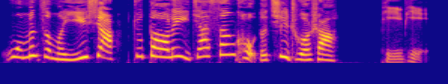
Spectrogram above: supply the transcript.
我们怎么一下就到了一家三口的汽车上？皮皮，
